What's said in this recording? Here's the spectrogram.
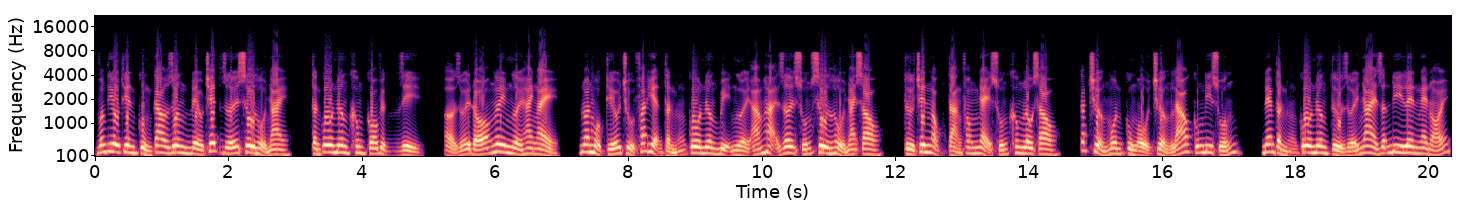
Vâng Tiêu Thiên cùng Cao Dương đều chết dưới sư hổ nhai, tần cô nương không có việc gì, ở dưới đó ngây người hai ngày, đoan mục thiếu chủ phát hiện tần cô nương bị người ám hại rơi xuống sư hổ nhai sau, từ trên ngọc tảng phong nhảy xuống không lâu sau, các trưởng môn cùng ổ trưởng lão cũng đi xuống, đem tần cô nương từ dưới nhai dẫn đi lên nghe nói,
